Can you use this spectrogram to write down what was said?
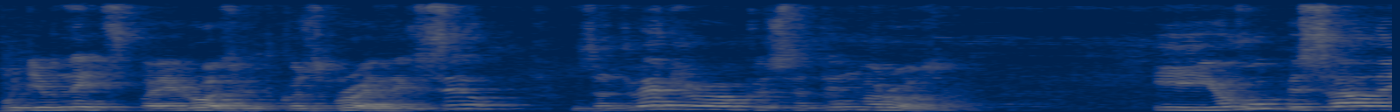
будівництва і розвитку Збройних сил затверджував Костянтин Морозов. І йому писали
